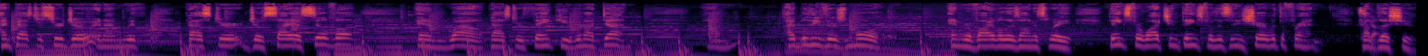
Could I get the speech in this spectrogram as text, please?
I'm Pastor Sergio, and I'm with Pastor Josiah Silva. And wow, Pastor, thank you. We're not done. Um, I believe there's more, and revival is on its way. Thanks for watching. Thanks for listening. Share with a friend. God go. bless you.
